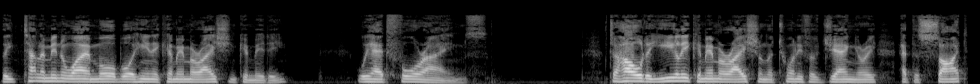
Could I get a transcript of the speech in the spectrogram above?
the Tunnerminnerwait and Maulboyheenner Commemoration Committee, we had four aims. To hold a yearly commemoration on the 20th of January at the site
